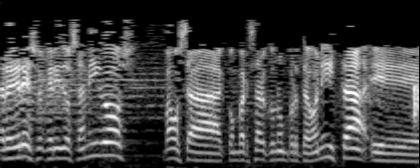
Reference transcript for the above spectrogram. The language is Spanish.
Regreso, queridos amigos. Vamos a conversar con un protagonista. Eh,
